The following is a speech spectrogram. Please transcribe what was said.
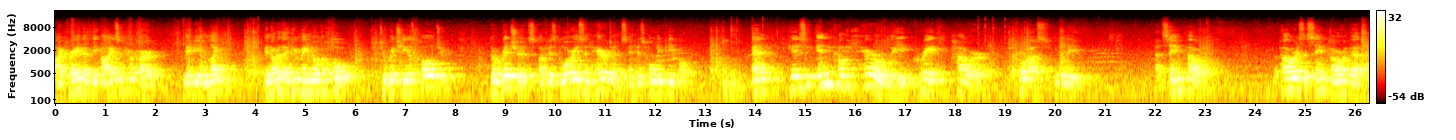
I pray that the eyes of your heart may be enlightened in order that you may know the hope to which he has called you, the riches of his glorious inheritance in his holy people, and his incomparably great power for us who believe. That same power. The power is the same power that,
